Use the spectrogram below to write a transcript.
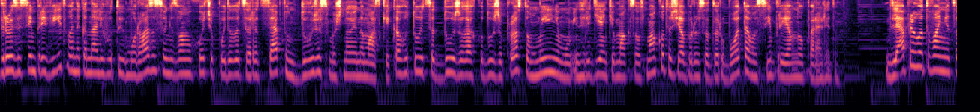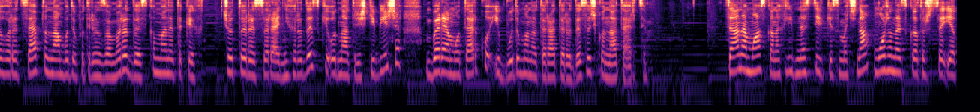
Друзі, всім привіт! Ви на каналі Готуємо разом. Сьогодні з вами хочу поділитися рецептом дуже смачної намазки, яка готується дуже легко, дуже просто, мінімум інгредієнтів максимум смаку, тож я беруся до роботи, а вам всім приємного перегляду. Для приготування цього рецепту нам буде потрібна з вами редиска. У мене таких 4 середніх редиски, одна трішки більше. Беремо терку і будемо натирати редисочку на терці. Ця намазка на хліб настільки смачна, можна навіть сказати, що це як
